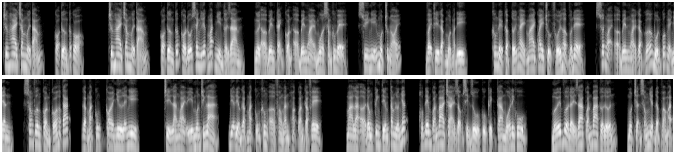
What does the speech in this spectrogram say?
chương hai trăm mười tám, cọ tường cướp cỏ. Chương hai trăm mười tám, cọ tường cướp cỏ, đỗ xanh liếc mắt nhìn thời gian, người ở bên cạnh còn ở bên ngoài mua sắm không về, suy nghĩ một chút nói, vậy thì gặp một mặt đi. Không đề cập tới ngày mai quay chụp phối hợp vấn đề, xuất ngoại ở bên ngoài gặp gỡ buồn quốc nghệ nhân, song phương còn có hợp tác, gặp mặt cũng coi như lễ nghi. Chỉ là ngoài ý muốn chính là, địa điểm gặp mặt cũng không ở phòng ăn hoặc quán cà phê mà là ở đông kinh tiếng tăm lớn nhất, hộp đêm quán ba trải rộng xỉn rủ cụ kịch ca múa đinh khu. Mới vừa đẩy ra quán ba cửa lớn, một trận sóng nhiệt đập vào mặt.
